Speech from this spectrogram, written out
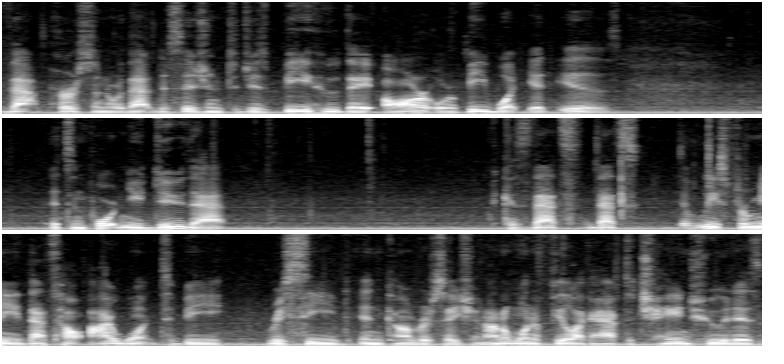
that person or that decision to just be who they are or be what it is. It's important you do that because that's that's at least for me that's how I want to be received in conversation. I don't want to feel like I have to change who it is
